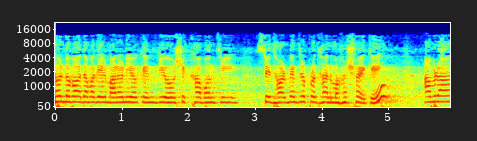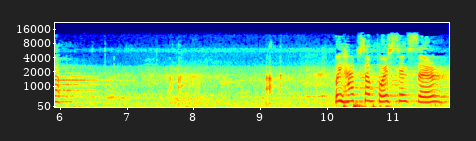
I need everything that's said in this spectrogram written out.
ধন্যবাদ আমাদের মাননীয় কেন্দ্রীয় শিক্ষামন্ত্রী শ্রী ধর্মেন্দ্র প্রধান মহাশয়কে আমরা We have some questions, sir.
